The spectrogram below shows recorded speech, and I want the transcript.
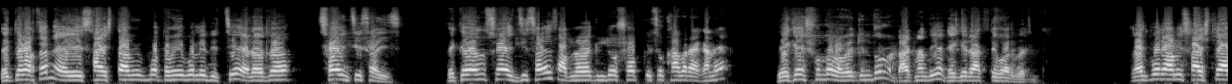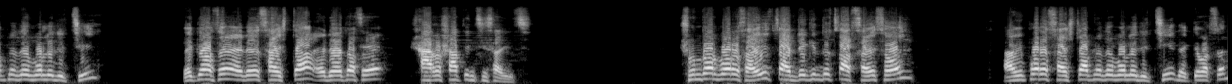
দেখতে পাচ্ছেন, এই সাইজটা আমি প্রথমেই বলে দিচ্ছি, এটা হলো ছয় ইঞ্চি সাইজ দেখতে পাচ্ছেন, ছয় ইঞ্চি সাইজ আপনারা কিন্তু সবকিছু খাবার এখানে রেখে সুন্দরভাবে কিন্তু ঢাকনা দিয়ে ঢেকে রাখতে পারবেন। তারপরে আমি সাইজটা আপনাদের বলে দিচ্ছি দেখতে পাচ্ছেন এটা সাইজটা হচ্ছে সাড়ে সাত ইঞ্চি সাইজ সুন্দর বড় সাইজ চারটে কিন্তু চার সাইজ হয়। আমি পরে সাইজটা আপনাদের বলে দিচ্ছি, দেখতে পাচ্ছেন?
